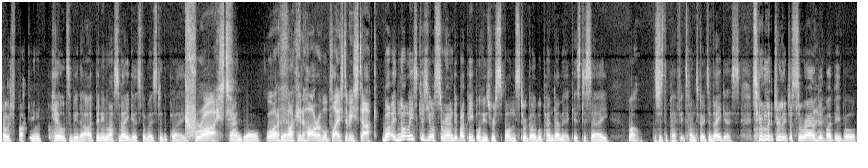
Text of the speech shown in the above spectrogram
I would fucking kill to be that. I've been in Las Vegas for most of the play. Christ. And, uh, What a yeah. fucking horrible place to be stuck. well, not least because you're surrounded by people whose response to a global pandemic is to say, well, this is the perfect time to go to Vegas. So you're literally just surrounded by people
